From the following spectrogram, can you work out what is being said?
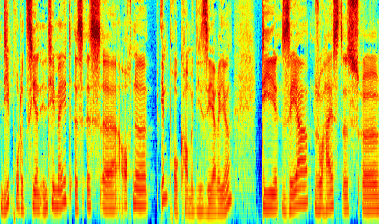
Die produzieren Intimate. Es ist äh, auch eine Impro-Comedy-Serie, die sehr, so heißt es, äh,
